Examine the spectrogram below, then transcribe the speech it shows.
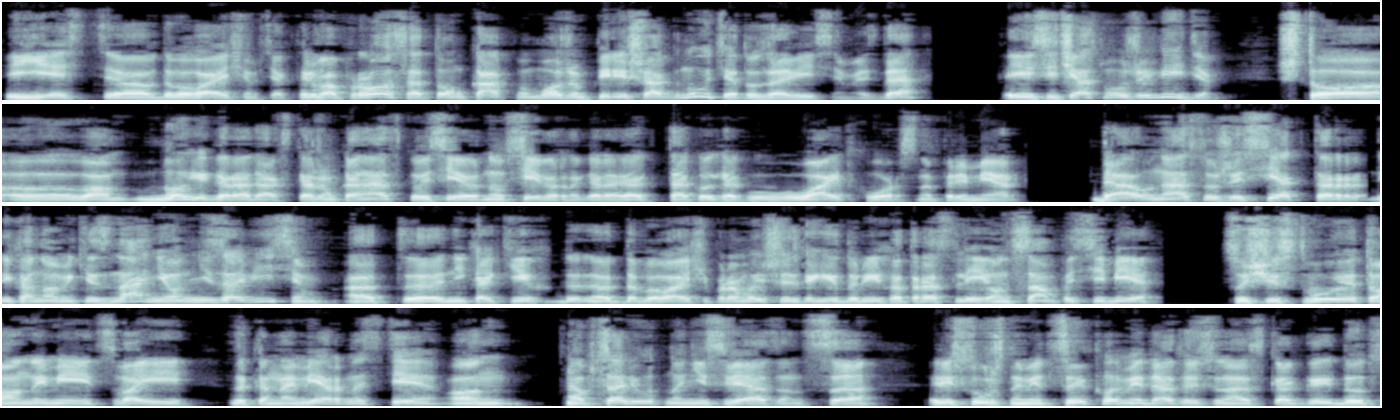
и есть э, в добывающем секторе. Вопрос о том, как мы можем перешагнуть эту зависимость, да, и сейчас мы уже видим что э, во многих городах, скажем, канадского севера, ну, северных городах, такой как Whitehorse, например, да, у нас уже сектор экономики знаний, он независим от э, никаких добывающей промышленности, каких других отраслей. Он сам по себе существует, он имеет свои закономерности, он абсолютно не связан с ресурсными циклами, да, то есть у нас как идут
